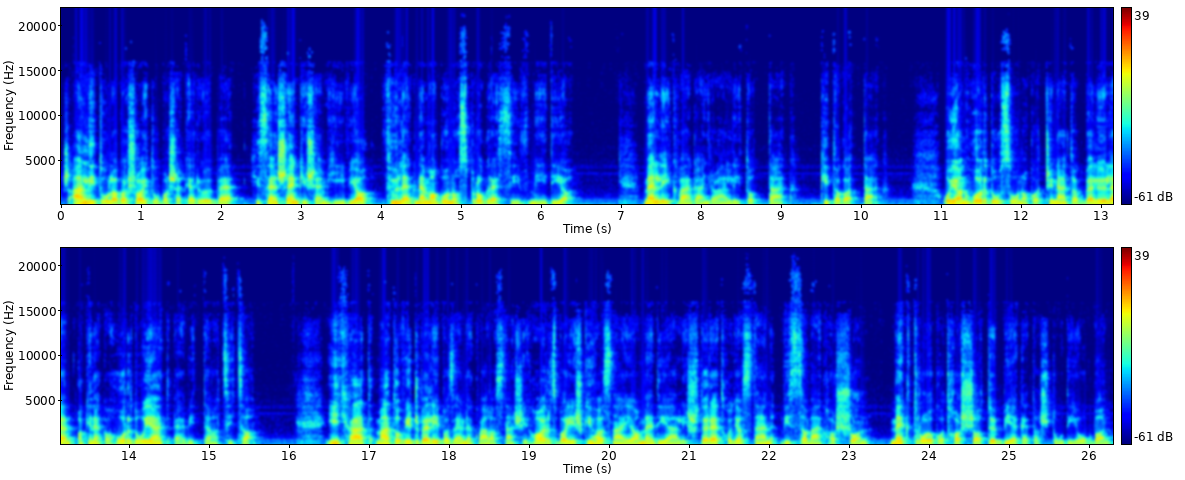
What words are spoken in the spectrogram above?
És állítólag a sajtóba se kerül be, hiszen senki sem hívja, főleg nem a gonosz progresszív média. Mellékvágányra állították, kitagadták olyan hordószónokot csináltak belőle, akinek a hordóját elvitte a cica. Így hát Mátovics belép az elnökválasztási harcba, és kihasználja a mediális teret, hogy aztán visszavághasson, megtrollkodhassa a többieket a stúdiókban.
